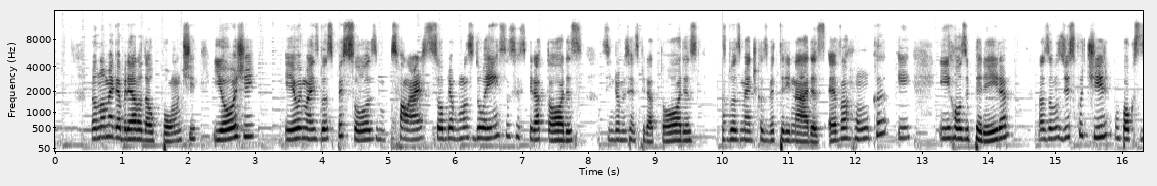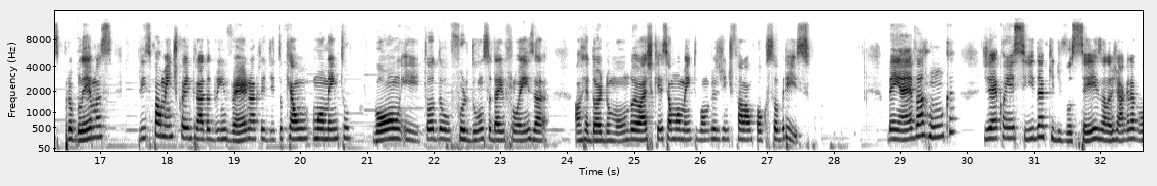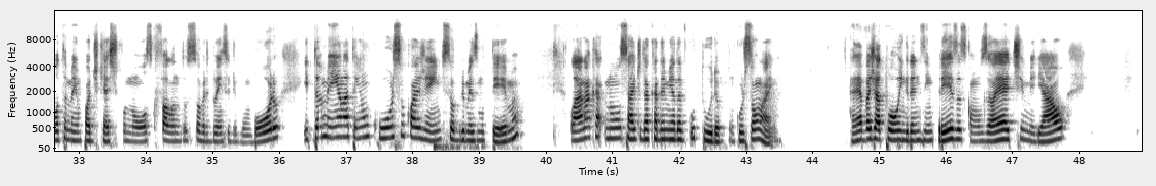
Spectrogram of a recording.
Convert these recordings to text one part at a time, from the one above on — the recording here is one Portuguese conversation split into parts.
Meu nome é Gabriela Dal Ponte e hoje eu e mais duas pessoas vamos falar sobre algumas doenças respiratórias, síndromes respiratórias. As duas médicas veterinárias, Eva Runca e, e Rose Pereira. Nós vamos discutir um pouco esses problemas, principalmente com a entrada do inverno. Acredito que é um momento bom e todo o furdunço da influenza ao redor do mundo. Eu acho que esse é um momento bom para a gente falar um pouco sobre isso. Bem, a Eva Runca já é conhecida aqui de vocês, ela já gravou também um podcast conosco falando sobre doença de Gumboro e também ela tem um curso com a gente sobre o mesmo tema lá na, no site da Academia da Avicultura, um curso online. A Eva já atuou em grandes empresas como Zoete, Merial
